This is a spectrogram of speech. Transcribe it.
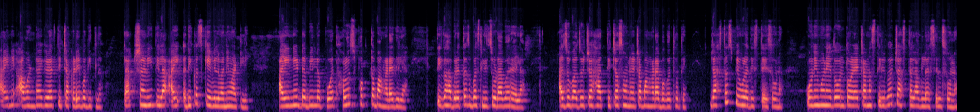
आईने आवंढा गिळत तिच्याकडे बघितलं. त्या क्षणी तिला आई अधिकच केविलवाणी वाटली. आईने डबी लपवत हळूच फक्त बांगड्या दिल्या. ती घाबरतच बसली चुडा भरायला. आजूबाजूच्या हात तिच्या सोन्याच्या बांगड्या बघत होते. जास्तच पिवळं दिसतंय सोनं. कोणी म्हणे दोन तोळ्याच्या नसतील गं, जास्त लागलं असेल सोनं.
